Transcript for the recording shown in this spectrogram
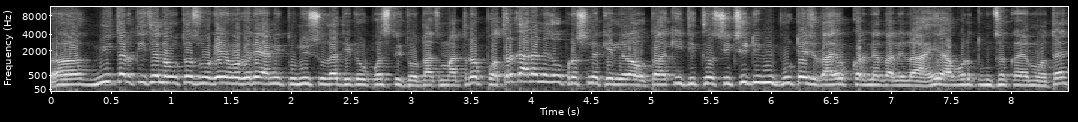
मी तर तिथे नव्हतोच वगैरे वगैरे आणि तुम्ही सुद्धा तिथे उपस्थित होताच. मात्र पत्रकाराने जो प्रश्न केलेला होता की तिथं सीसीटीव्ही फुटेज गायब करण्यात आलेलं आहे यावर तुमचं काय मत आहे?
